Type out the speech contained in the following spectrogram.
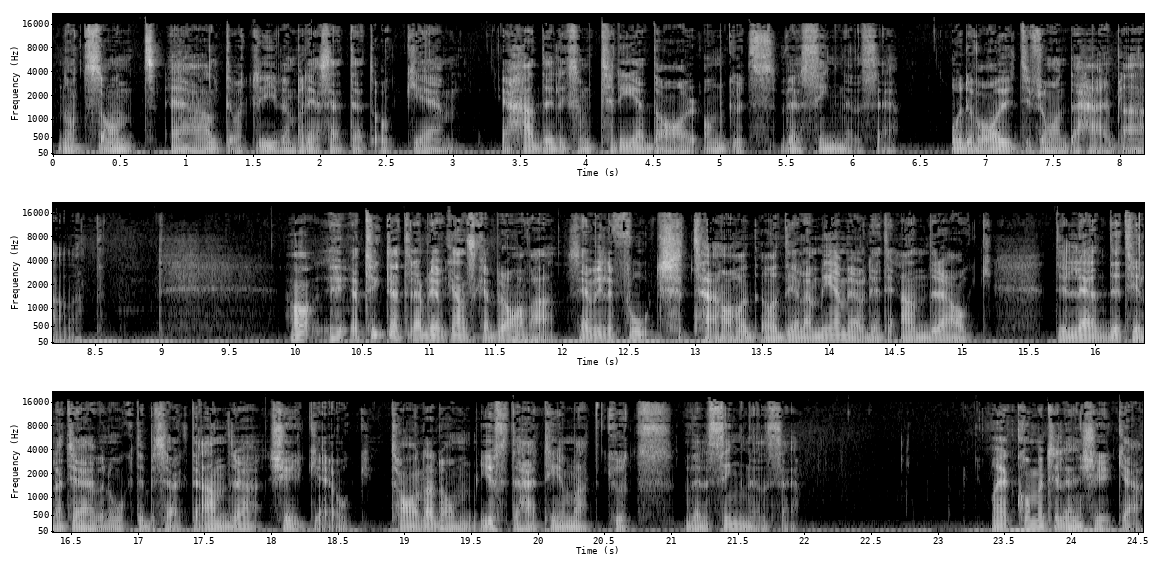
Något sånt. Jag har alltid varit driven på det sättet. Och eh, jag hade liksom tre dagar om Guds välsignelse. Och det var utifrån det här bland annat. Ja, jag tyckte att det där blev ganska bra va. Så jag ville fortsätta och, och dela med mig av det till andra. Och det ledde till att jag även åkte och besökte andra kyrkor. Och talade om just det här temat Guds välsignelse. Och jag kommer till en kyrka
